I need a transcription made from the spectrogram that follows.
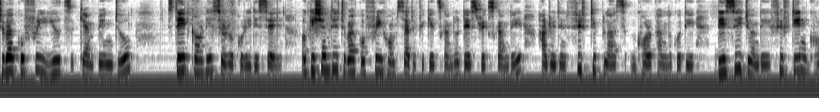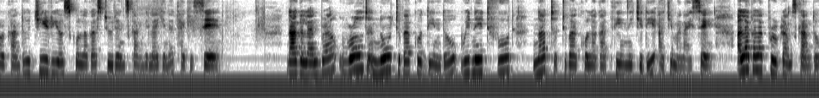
tobacco free youth কেম্পেইনটো ষ্টেট কাৰণে চুৰু কৰি দিছে অকেশ্যনটি টোবাকো ফ্ৰী হোম চাৰ্টিফিকেটছ কাণ্ডো ডিষ্ট্ৰিক্টছ কাণ্ডে হাণ্ড্ৰেড এণ্ড ফিফটি প্লাছ ঘৰ খান লগতে ডি চি জন্দে ফিফটিন ঘৰ খাণ্ডো জি ৰিঅ' স্কুল লগা ষ্টুডেণ্টছ কান মিলাই কিনে থাকিছে নাগালেণ্ড পৰা ৱৰ্ল্ড ন' টোবাকো দিনটো we need food not tobacco লগা থিম নিচিদি আজি মানাইছে আলাগ আলাগ প্ৰগ্ৰামছ কাণ্ডো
